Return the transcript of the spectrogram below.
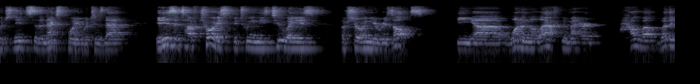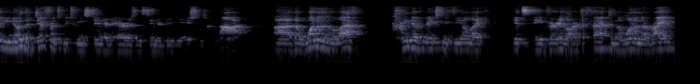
which leads to the next point, which is that it is a tough choice between these two ways of showing your results. The uh, one on the left, no matter how well, whether you know the difference between standard errors and standard deviations or not, uh, the one on the left kind of makes me feel like it's a very large effect, and the one on the right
